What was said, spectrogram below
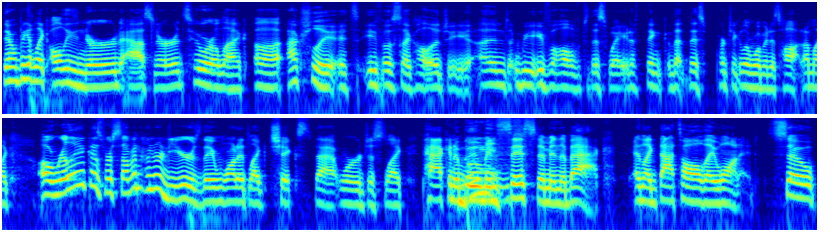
there'll be like all these nerd ass nerds who are like, uh, actually, it's evo psychology, and we evolved this way to think that this particular woman is hot. And I'm like, oh, really? Because for 700 years they wanted like chicks that were just like packing a booming Booming. system in the back, and like that's all they wanted. So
